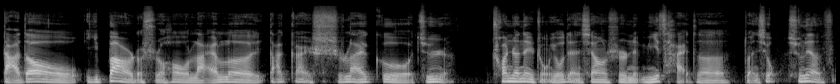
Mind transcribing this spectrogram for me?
打到一半的时候，来了大概十来个军人，穿着那种有点像是那迷彩的短袖训练服。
